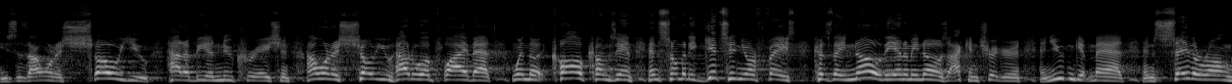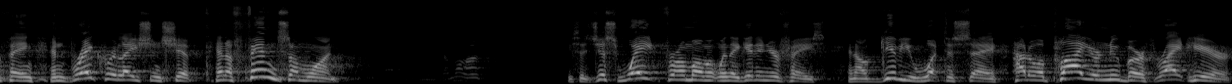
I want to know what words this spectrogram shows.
He says, I want to show you how to be a new creation. I want to show you how to apply that when the call comes in and somebody gets in your face because they know the enemy knows I can trigger it and you can get mad and say the wrong thing and break relationship and offend someone. Come on. He says, just wait for a moment when they get in your face and I'll give you what to say, how to apply your new birth right here.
